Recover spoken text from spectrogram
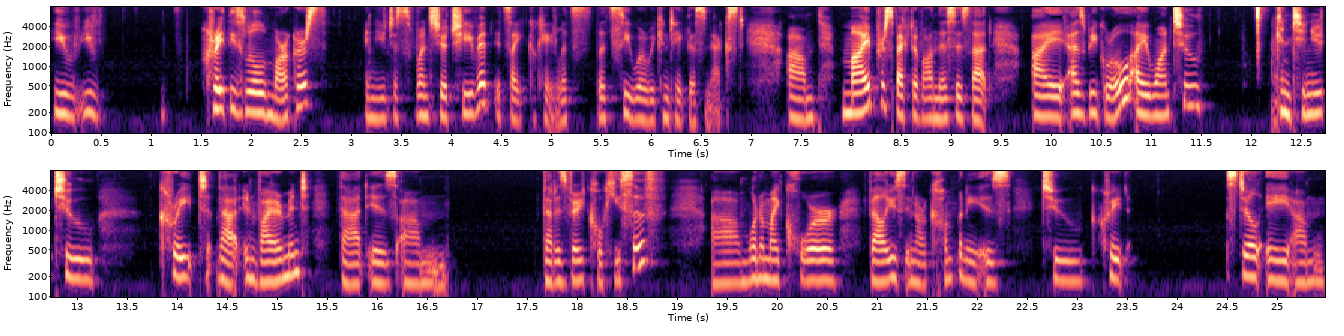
you you create these little markers and you just once you achieve it it's like okay let's let's see where we can take this next um, my perspective on this is that i as we grow i want to continue to create that environment that is um, that is very cohesive um, one of my core values in our company is to create still a um,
